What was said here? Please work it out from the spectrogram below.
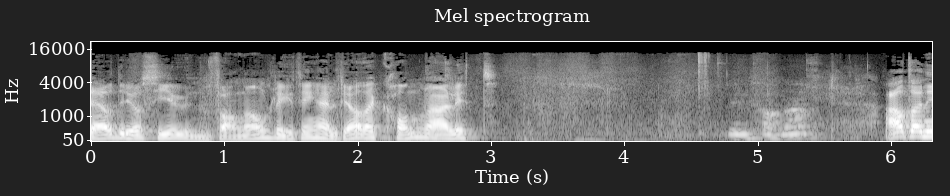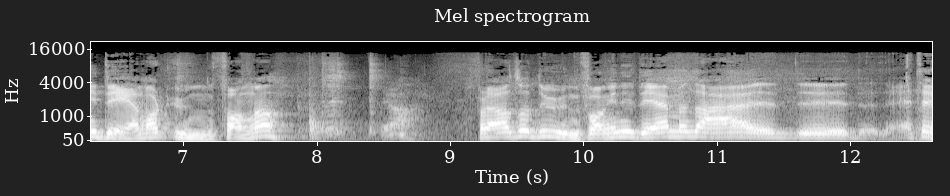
det å drive og si unnfanga om slike ting hele tida, det kan være litt Unnfanga. At den ideen ble unnfanga. Ja. For det er altså, Du unnfanger en idé, men det er det, det,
